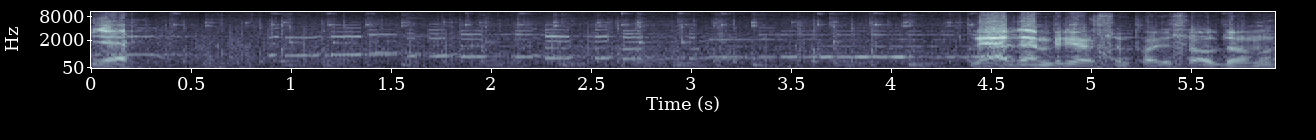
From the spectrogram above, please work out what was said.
amca, Nereden biliyorsun polis olduğumu?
